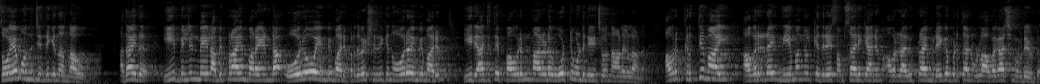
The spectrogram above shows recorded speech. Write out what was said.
സ്വയം ഒന്ന് ചിന്തിക്കുന്ന നന്നാവും. അതായത് ഈ ബില്ലിന്മേൽ അഭിപ്രായം പറയേണ്ട ഓരോ എം പിമാരും പ്രതിപക്ഷിക്കുന്ന ഓരോ എം പിമാരും ഈ രാജ്യത്തെ പൗരന്മാരുടെ വോട്ട് കൊണ്ട് ജയിച്ചു വന്ന ആളുകളാണ്. അവർ കൃത്യമായി അവരുടെ നിയമങ്ങൾക്കെതിരെ സംസാരിക്കാനും അവരുടെ അഭിപ്രായം രേഖപ്പെടുത്താനുമുള്ള അവകാശം ഇവിടെയുണ്ട്.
